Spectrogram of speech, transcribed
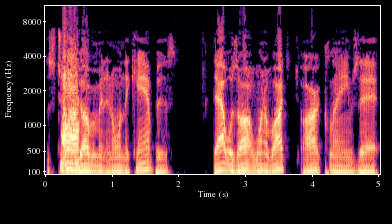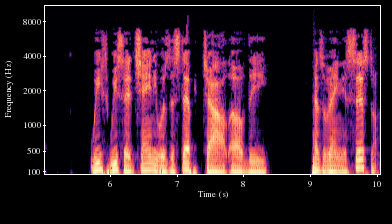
the student uh-huh. government and on the campus, that was our one of our our claims that we we said Cheyney was the stepchild of the Pennsylvania system.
